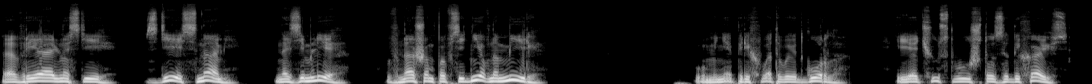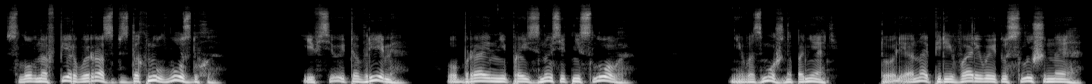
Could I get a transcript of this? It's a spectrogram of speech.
а в реальности, здесь с нами, на земле, в нашем повседневном мире. У меня перехватывает горло, и я чувствую, что задыхаюсь, словно в первый раз вздохнул воздуха. И все это время О'Брайен не произносит ни слова. Невозможно понять, то ли она переваривает услышанное,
